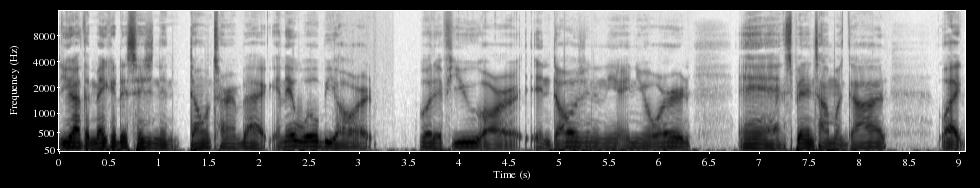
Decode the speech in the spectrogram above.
you have to make a decision and don't turn back, and it will be hard. But if you are indulging in, in your word and spending time with God, like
